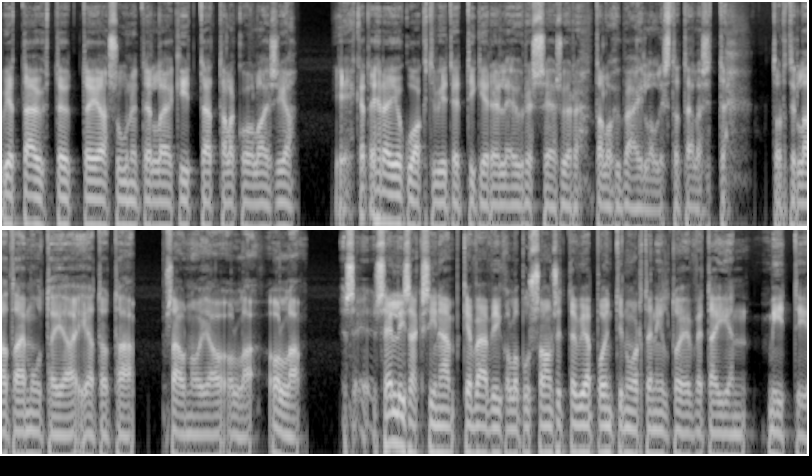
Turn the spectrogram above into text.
viettää yhteyttä ja suunnitella ja kiittää talkoolaisia. Ehkä tehdä joku aktiviteetti edelleen yhdessä ja syödä talo hyvää illallista täällä sitten tortillaa tai muuta ja, ja tota, saunoja olla, olla. Sen lisäksi siinä kevään viikonlopussa on sitten vielä pointtinuorten iltojen vetäjien miitti,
